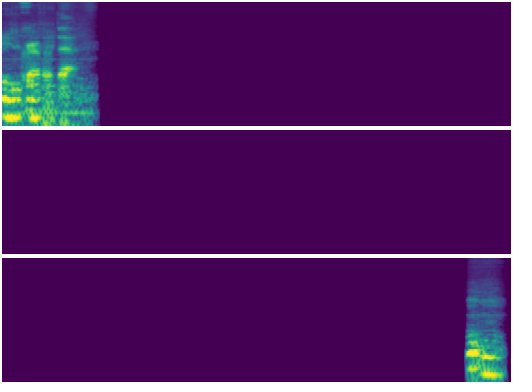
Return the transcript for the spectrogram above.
We need to do crap like that. Mm-mm.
